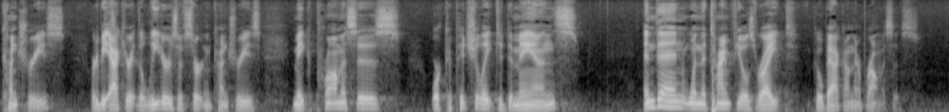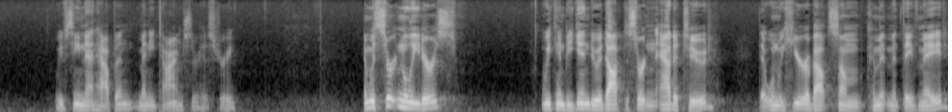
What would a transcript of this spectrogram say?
countries, or to be accurate, the leaders of certain countries, make promises or capitulate to demands, and then, when the time feels right, go back on their promises. We've seen that happen many times through history. And with certain leaders, we can begin to adopt a certain attitude that when we hear about some commitment they've made,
